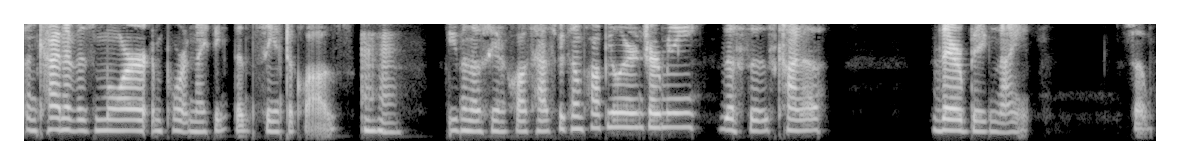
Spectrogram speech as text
and kind of is more important, I think, than Santa Claus. Mm-hmm. Even though Santa Claus has become popular in Germany, this is kind of their big night. So,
